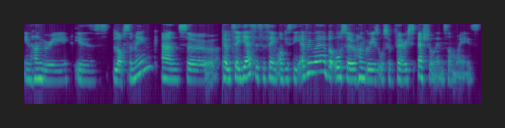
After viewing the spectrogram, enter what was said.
in Hungary is blossoming. And so I would say, yes, it's the same obviously everywhere, but also Hungary is also very special in some ways.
